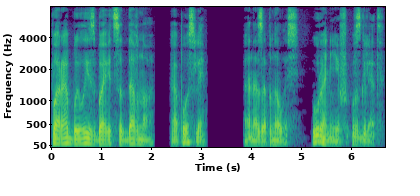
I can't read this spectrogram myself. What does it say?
пора было избавиться давно, а после... Она запнулась, уронив взгляд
